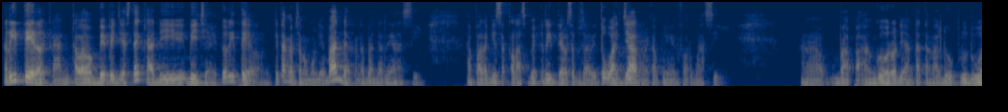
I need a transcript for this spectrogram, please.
retail kan kalau BPJSTK di BCA itu retail kita nggak bisa ngomong dia bandar karena bandarnya asing apalagi sekelas retail sebesar itu wajar mereka punya informasi nah, Bapak Anggoro diangkat tanggal 22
